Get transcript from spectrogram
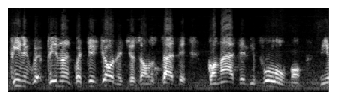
Fino, fino in questi giorni ci sono state conate di fumo, di,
